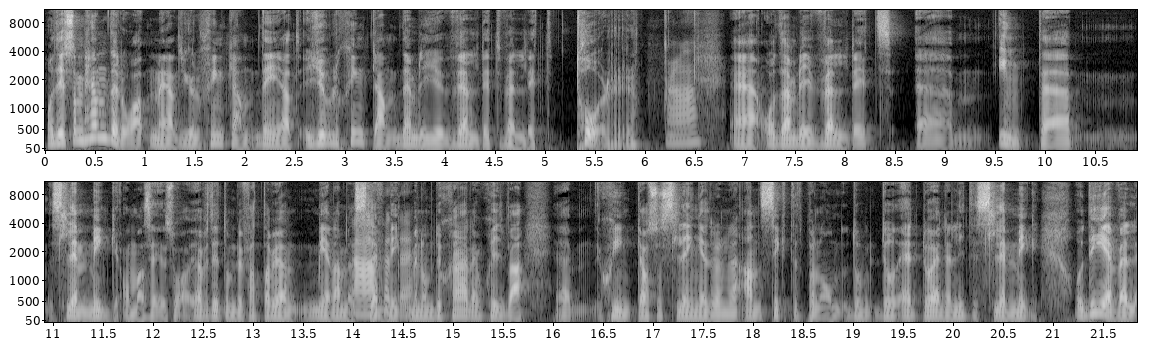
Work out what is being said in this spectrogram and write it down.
Och det som händer då med julskinkan, det är att julskinkan, den blir ju väldigt, väldigt torr. ja. Eh, och den blir väldigt, ehm, inte slemmig om man säger så. Jag vet inte om du fattar vad jag menar med Ja, slemmig, men om du skär en skiva eh, skinka och så slänger du den i ansiktet på någon, då, då, är, då är den lite slemmig. Och det är väl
